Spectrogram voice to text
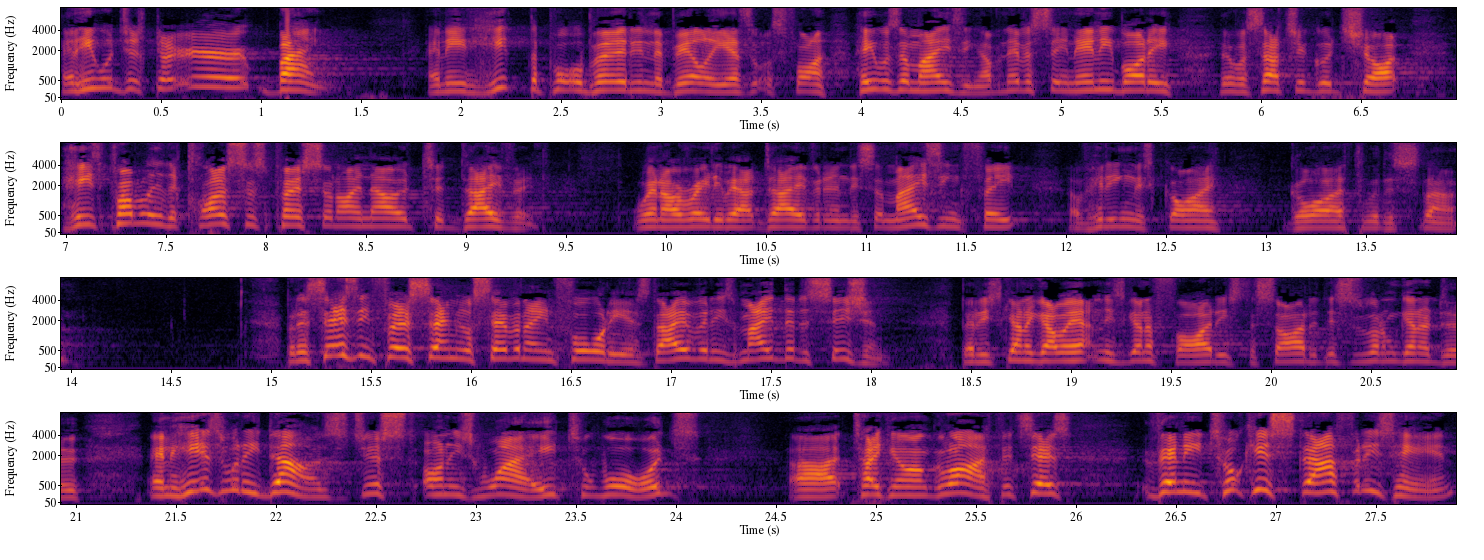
and he would just go, bang and he'd hit the poor bird in the belly as it was flying. He was amazing. I've never seen anybody that was such a good shot. He's probably the closest person I know to David when I read about David and this amazing feat of hitting this guy, Goliath, with a stone. But it says in 1 Samuel 17:40, as David has made the decision that he's going to go out and he's going to fight, he's decided this is what I'm going to do. And here's what he does just on his way towards uh, taking on Goliath. It says, Then he took his staff in his hand,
